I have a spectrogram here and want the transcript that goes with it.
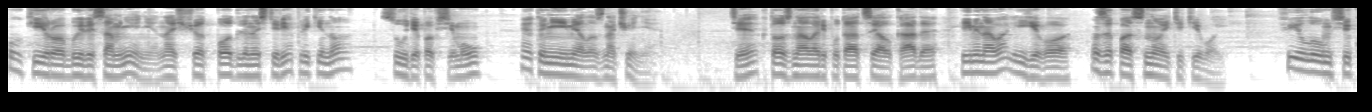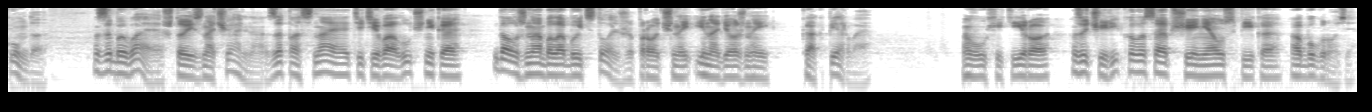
У Киро были сомнения насчет подлинности реплики, но, судя по всему, это не имело значения. Те, кто знал о репутации Алкада, именовали его «запасной тетивой» — «филум секундо», забывая, что изначально запасная тетива лучника должна была быть столь же прочной и надежной, как первая. В ухе Киро зачирикало сообщение Успика об угрозе.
